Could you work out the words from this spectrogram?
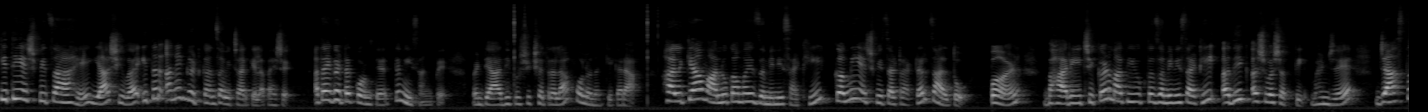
किती एच पीचा आहे याशिवाय इतर अनेक घटकांचा विचार केला पाहिजे. आता हे घटक कोणते आहेत ते मी सांगते. पण त्याआधी कृषी क्षेत्राला फॉलो नक्की करा. हलक्या वालुकामय जमिनीसाठी कमी एच पीचा ट्रॅक्टर चालतो. पण भारी चिकण मातीयुक्त जमिनीसाठी अधिक अश्वशक्ती म्हणजे जास्त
